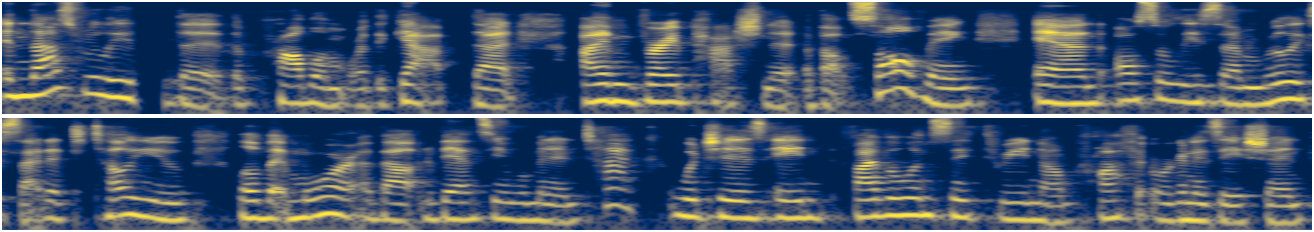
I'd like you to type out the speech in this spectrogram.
And that's really the, the problem or the gap that I'm very passionate about solving. And also, Lisa, I'm really excited to tell you a little bit more about Advancing Women in Tech, which is a 501c3 nonprofit organization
